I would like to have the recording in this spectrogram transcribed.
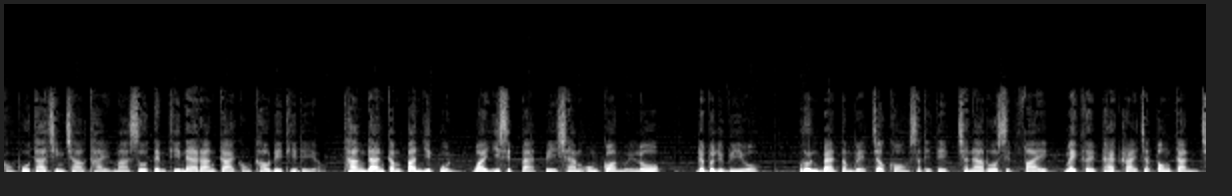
ของผู้ท้าชิงชาวไทยมาสู้เต็มที่แน่ร่างกายของเขาดีทีเดียว ทางด้านกำปั้นญี่ปุ่นวัย 28 ปีแชมป์องค์กรมวยโลก WBO รุ่นแบนตัมเวทเจ้าของสถิติชนะรวด10ไฟท์ไม่เคยแพ้ใครจะป้องกันแช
